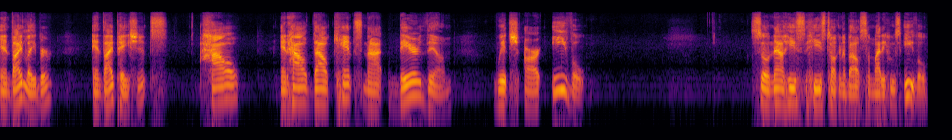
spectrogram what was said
and thy labor and thy patience, how and how thou canst not bear them which are evil. So now he's he's talking about somebody who's evil.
